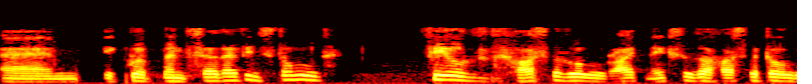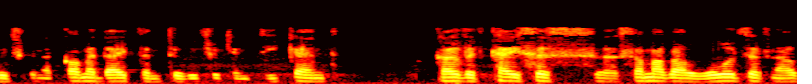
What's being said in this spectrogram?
and equipment. So they've installed field hospital right next to the hospital, which can accommodate them to which we can decant COVID cases. Uh, some of our wards have now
